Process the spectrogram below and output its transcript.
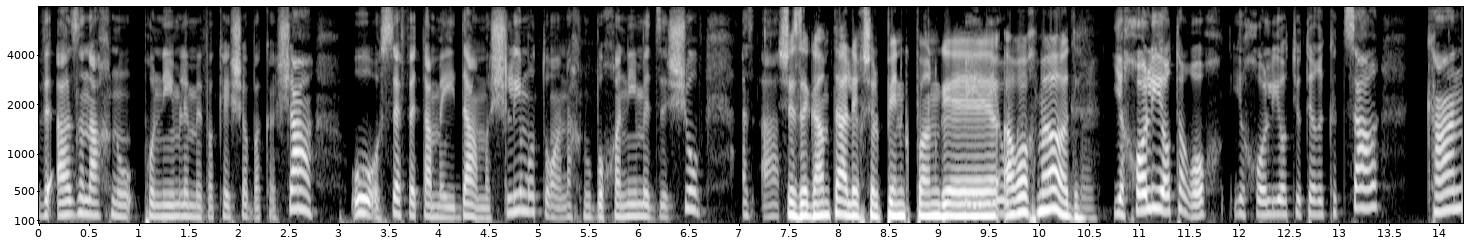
ואז אנחנו פונים למבקש הבקשה, הוא אוסף את המידע, משלים אותו, אנחנו בוחנים את זה שוב. אז שזה גם תהליך של פינג פונג אה, בדיוק. ארוך מאוד. יכול להיות ארוך, יכול להיות יותר קצר. כאן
